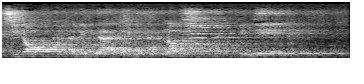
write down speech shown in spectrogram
si tocca verità, no? Quindi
